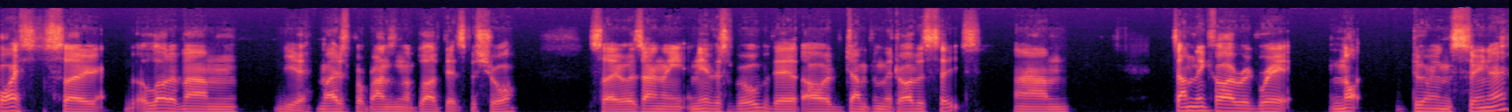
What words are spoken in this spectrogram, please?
twice. So a lot of, um, yeah, motorsport runs in the blood, that's for sure. So it was only inevitable that I would jump in the driver's seats. Um, something I regret not doing sooner.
